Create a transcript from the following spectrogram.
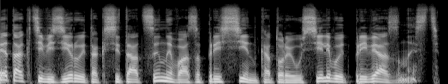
Это активизирует окситоцин и вазопрессин, которые усиливают привязанность.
